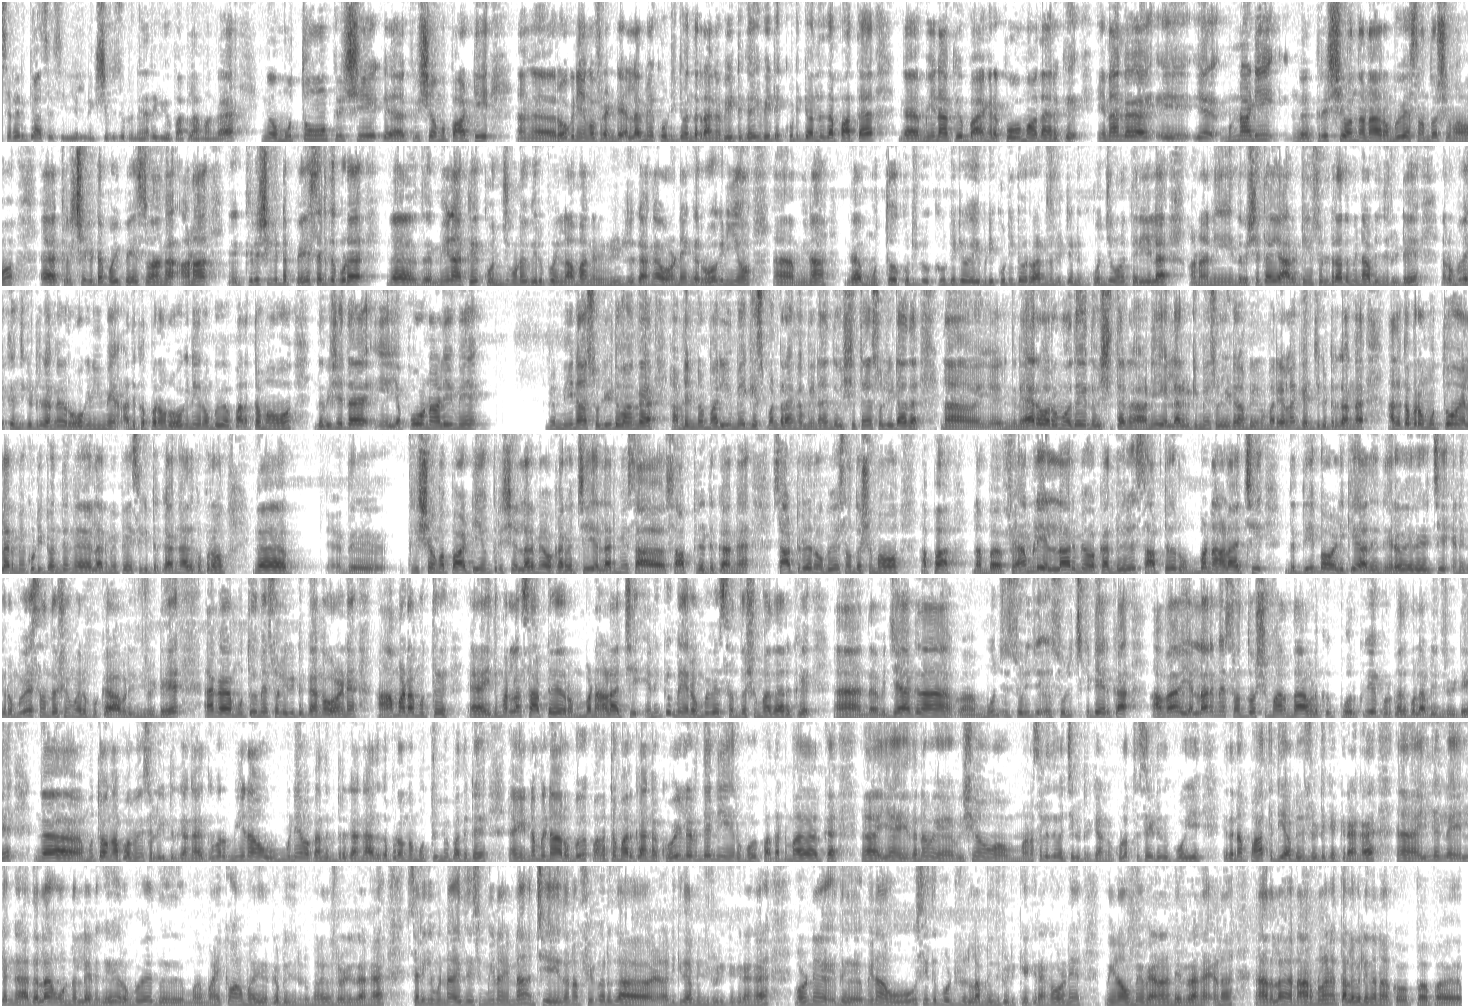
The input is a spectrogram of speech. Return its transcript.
சிறர் காசு serial next episode நேரம் review பார்க்கலாமாங்க இங்கே முத்துவும் கிருஷி கிருஷி அவங்க பாட்டி அங்கே ரோகிணி அவங்க ஃப்ரெண்டு எல்லாமே கூட்டிகிட்டு வந்துடுறாங்க வீட்டுக்கு. வீட்டுக்கு கூட்டிகிட்டு வந்ததை பார்த்தா இங்கே மீனாக்கு பயங்கர கோவமாக தான் இருக்குது ஏன்னா அங்கே முன்னாடி இங்கே கிருஷி வந்தானா ரொம்பவே சந்தோஷமாகவும் அஹ் கிருஷி கிட்ட போய் பேசுவாங்க. ஆனால் கிருஷி கிட்ட பேசுறது கூட இங்கே இது மீனாக்கு கொஞ்சம் கூட விருப்பம் இல்லாமல் அங்கே நின்றுட்டு இருக்காங்க. உடனே இங்கே ரோகிணியும் மீனா இங்கே முத்துவை கூட்டிட்டு கூட்டிட்டு இப்படி கூட்டிட்டு வருவான்னு சொல்லிட்டு எனக்கு கொஞ்சம் கூட தெரியல. ஆனால் நீ இந்த விஷயத்த யார்கிட்டையும் சொல்கிறாத மீனா அப்படின்னு சொல்லிட்டு ரொம்பவே கெஞ்சிக்கிட்டு இருக்காங்க. ரோகிணியுமே அதுக்கப்புறம் ரோகிணியும் ரொம்பவே பதட்டமாகவும் இந்த விஷயத்த எப்போ நாளையுமே இங்கே மீனா சொல்லிடுவாங்க அப்படின்ற மாதிரியுமே கெஸ் பண்ணுறாங்க மீனா இந்த விஷயத்த சொல்லிடாத. நான் எனக்கு நேரம் வரும்போது இந்த விஷயத்த நானே எல்லாருக்கிட்டையுமே சொல்லிடுறேன் அப்படின்ற மாதிரியெல்லாம் கெஞ்சிக்கிட்டு இருக்காங்க. அதுக்கப்புறம் முத்தும் எல்லாருமே கூட்டிகிட்டு வந்து இங்கே எல்லாருமே பேசிக்கிட்டு இருக்காங்க. அதுக்கப்புறம் இங்கே இது கிறிஷ் அவங்க பாட்டியும் கிறிஷ் எல்லாருமே உட்கார வச்சு எல்லாருமே சா சாப்பிட்டுட்டு இருக்காங்க. சாப்பிட்டுட்டு ரொம்பவே சந்தோஷமாகவும் அப்பா நம்ம ஃபேமிலி எல்லாருமே உட்காந்து சாப்பிட்டு ரொம்ப நாளாச்சு. இந்த தீபாவளிக்கு அது நிறைவேறிடுச்சு. எனக்கு ரொம்பவே சந்தோஷமாக இருப்புக்கா அப்படின்னு சொல்லிட்டு அங்கே முத்துவுமே சொல்லிக்கிட்டு இருக்காங்க. உடனே ஆமாடா முத்து இது மாதிரிலாம் சாப்பிட்டு ரொம்ப நாளாச்சு. எனக்குமே ரொம்பவே சந்தோஷமாக தான் இருக்குது இந்த விஜயாவுக்கு தான் மூஞ்சி சுழிச்சு சுழிச்சுக்கிட்டே இருக்கா. அவள் எல்லாருமே சந்தோஷமாக இருந்தால் அவளுக்கு பொறுக்கவே பொறுக்காது போல் அப்படின்னு சொல்லிட்டு இங்கே முத்தவங்க அப்பாவுமே சொல்லிக்கிட்டு இருக்காங்க. அதுக்கப்புறம் மீனா உம்முனே உட்காந்துக்கிட்டு இருக்காங்க. அதுக்கு அதுக்கப்புறம் அங்கே முத்துமே பார்த்துட்டு என்ன மீனா ரொம்பவே பதட்டமாக இருக்காங்க கோயிலிருந்தே நீ ரொம்பவே பதட்டமாக தான் இருக்க. ஏன் எதனா விஷயம் மனசில் இது வச்சுக்கிட்டு இருக்காங்க? குளத்து சைடு இது போய் எதனா பார்த்துட்டியா? அப்படின்னு சொல்லிட்டு கேட்குறாங்க இல்லை இல்லை இல்லைங்க. அதெல்லாம் ஒன்றும் இல்லை. எனக்கு ரொம்பவே இது ம- மயக்கம் வர மாதிரி இருக்குது அப்படின்னு சொல்லிட்டு மாதிரி சொல்லிடுறாங்க. சரிங்க மீனா. இது மீனா என்ன? ஆச்சு எதனா ஃபீவர் அடிக்குது? அப்படின்னு சொல்லிட்டு கேட்குறாங்க உடனே இது மீனா ஊசி இது போட்டுடலாம் அப்படின்னு சொல்லிட்டு கேட்குறாங்க உடனே மீனாவுமே வேணான்னுறாங்க ஏன்னா அதெல்லாம் நார்மலான தலைவலி தான். நான்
